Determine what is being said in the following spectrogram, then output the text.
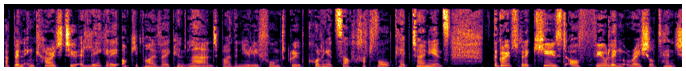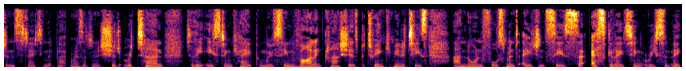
have been encouraged to illegally occupy vacant land by the newly formed group calling itself Gatvol Capetonians. The group's been accused of fueling racial tensions, stating that black residents should return to the Eastern Cape. And we've seen violent clashes between communities and law enforcement agencies uh, escalating recently.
